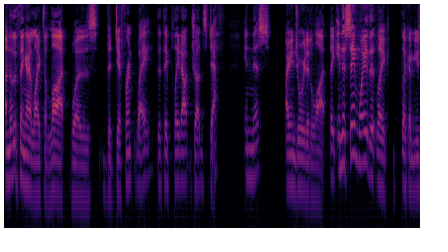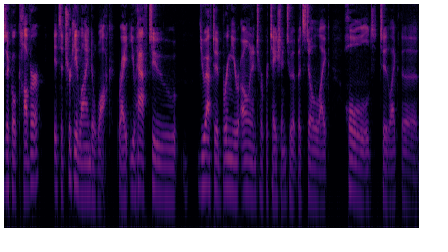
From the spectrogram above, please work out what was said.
Another thing I liked a lot was the different way that they played out Judd's death in this. I enjoyed it a lot. Like in the same way that like like a musical cover, it's a tricky line to walk, right? You have to you have to bring your own interpretation to it, but still like hold to like the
